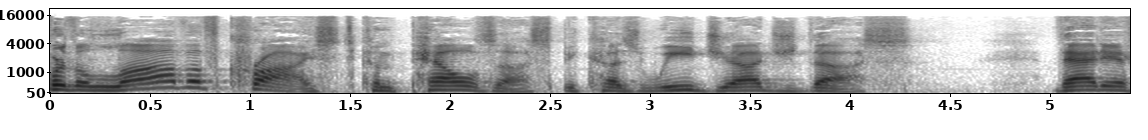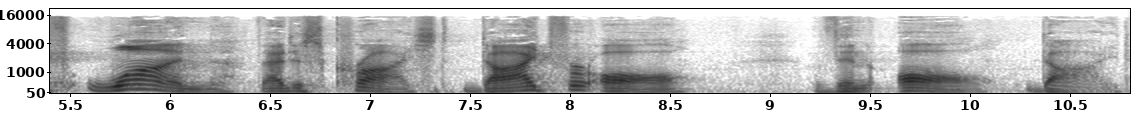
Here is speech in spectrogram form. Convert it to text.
For the love of Christ compels us because we judge thus that if one, that is Christ, died for all, then all died.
